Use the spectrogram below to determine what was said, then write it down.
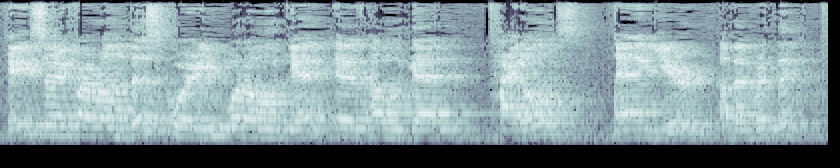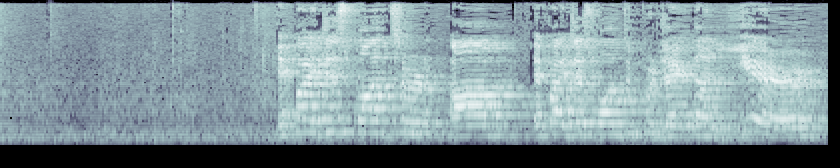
Okay, so if I run this query, what I will get is I will get titles and year of everything. If I just want to, um, if I just want to project on year,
